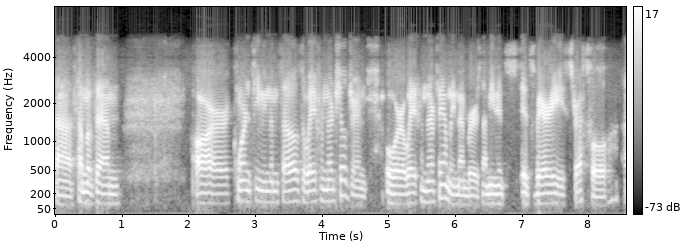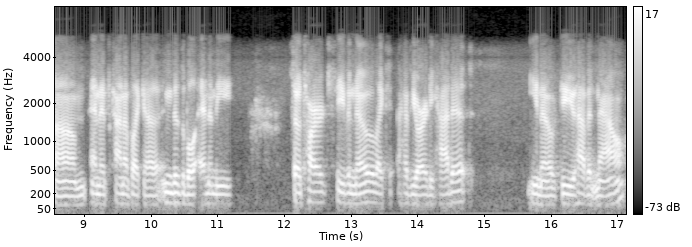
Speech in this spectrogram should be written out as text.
Uh, some of them are quarantining themselves away from their children or away from their family members. I mean, it's it's very stressful, um, and it's kind of like an invisible enemy. So it's hard to even know. Like, have you already had it? You know, do you have it now?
